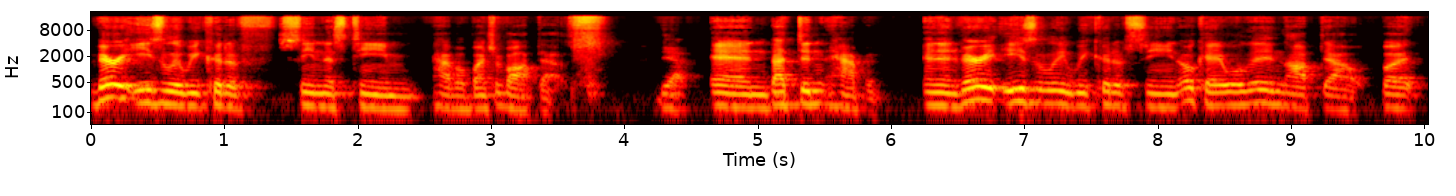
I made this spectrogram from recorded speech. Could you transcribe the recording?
very easily, we could have seen this team have a bunch of opt outs. Yeah. And that didn't happen. And then very easily, we could have seen, okay, well, they didn't opt out, but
